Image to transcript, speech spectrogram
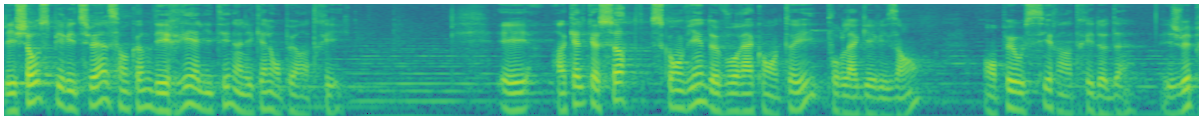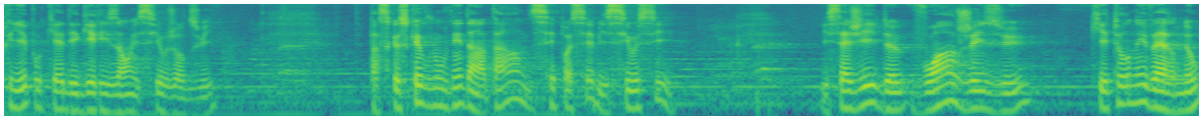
Les choses spirituelles sont comme des réalités dans lesquelles on peut entrer. Et en quelque sorte, ce qu'on vient de vous raconter pour la guérison, on peut aussi rentrer dedans. Et je vais prier pour qu'il y ait des guérisons ici aujourd'hui. Parce que ce que vous venez d'entendre, c'est possible ici aussi. Il s'agit de voir Jésus qui est tourné vers nous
